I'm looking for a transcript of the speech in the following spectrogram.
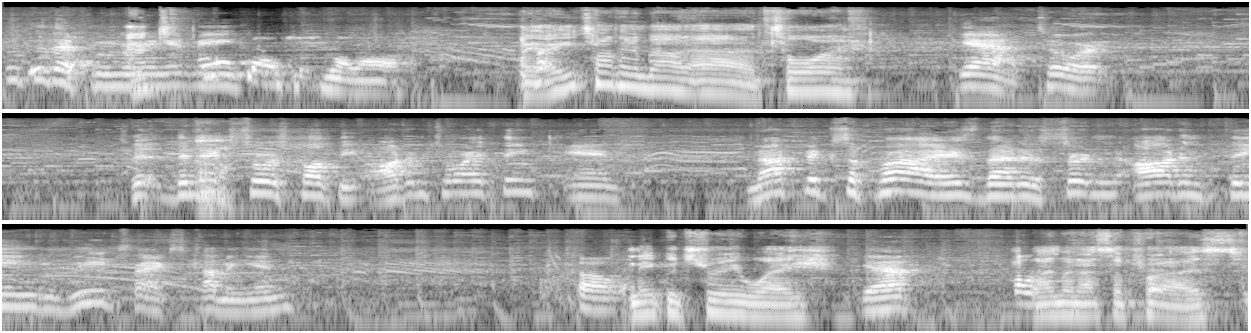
Who threw that boomerang at me? That just went off. Wait, are you talking about uh Tor? Yeah, tour. The, the next tour is called the Autumn Tour, I think, and not big surprise that a certain autumn themed lead track's coming in. Oh, Maple Tree Way. Yep. I'm not surprised.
